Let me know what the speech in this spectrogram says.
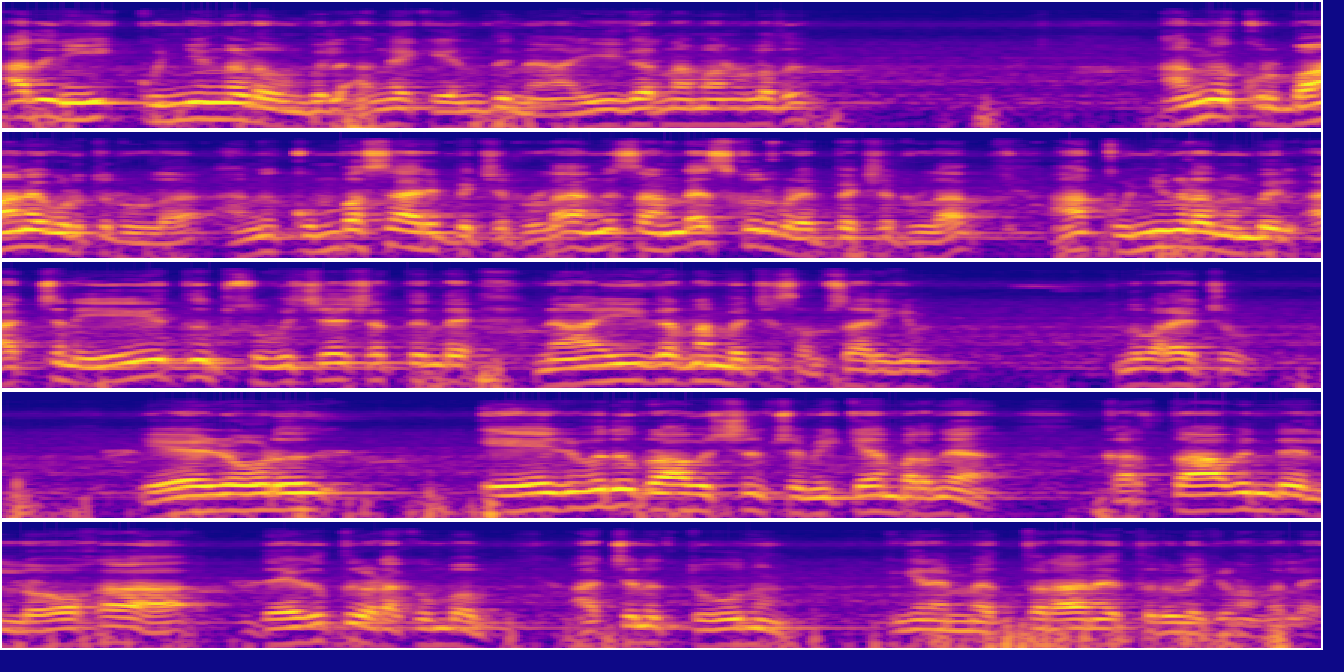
അതിന് ഈ കുഞ്ഞുങ്ങളുടെ മുമ്പിൽ അങ്ങക്ക് എന്ത് ന്യായീകരണമാണുള്ളത്? അങ്ങ് കുർബാന കൊടുത്തിട്ടുള്ള അങ്ങ് കുമ്പസാരിപ്പിച്ചിട്ടുള്ള അങ്ങ് സൺഡേ സ്കൂൾ പഠിപ്പിച്ചിട്ടുള്ള ആ കുഞ്ഞുങ്ങളുടെ മുമ്പിൽ അച്ഛൻ ഏത് സുവിശേഷത്തിന്റെ ന്യായീകരണം വെച്ച് സംസാരിക്കും? എന്ന് പറയച്ചു. ഏഴോട് എഴുപത് പ്രാവശ്യം ക്ഷമിക്കാൻ പറഞ്ഞ കർത്താവിന്റെ ലോഹ ദേഹത്ത് കിടക്കുമ്പം അച്ഛന് തോന്നും ഇങ്ങനെ മെത്രാനെ തെറിവിളിക്കണം എന്നല്ലേ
